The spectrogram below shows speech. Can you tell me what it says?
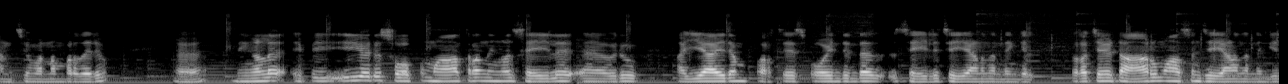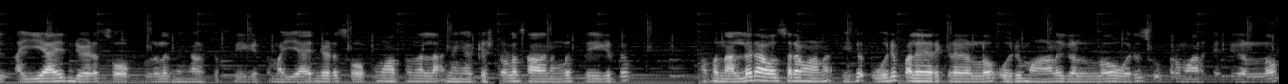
കൺസ്യൂമർ നമ്പർ തരും. നിങ്ങൾ ഇപ്പം ഈ ഒരു സോപ്പ് മാത്രം നിങ്ങൾ സെയിൽ ഒരു അയ്യായിരം പർച്ചേസ് പോയിന്റിന്റെ സെയിൽ ചെയ്യുകയാണെന്നുണ്ടെങ്കിൽ തുടർച്ചയായിട്ട് ആറുമാസം ചെയ്യുകയാണെന്നുണ്ടെങ്കിൽ അയ്യായിരം രൂപയുടെ സോപ്പുകൾ നിങ്ങൾക്ക് ഫ്രീ കിട്ടും. അയ്യായിരം രൂപയുടെ സോപ്പ് മാത്രമല്ല നിങ്ങൾക്ക് ഇഷ്ടമുള്ള സാധനങ്ങൾ ഫ്രീ കിട്ടും. അപ്പോൾ നല്ലൊരു അവസരമാണ്. ഇത് ഒരു പലചരക്കടകളിലോ ഒരു മാളുകളിലോ ഒരു സൂപ്പർ മാർക്കറ്റുകളിലോ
